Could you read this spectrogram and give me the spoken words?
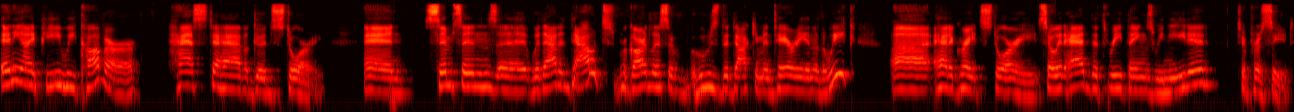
any IP we cover has to have a good story. And Simpsons, uh, without a doubt, regardless of who's the documentarian of the week, uh, had a great story. So it had the three things we needed to proceed.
